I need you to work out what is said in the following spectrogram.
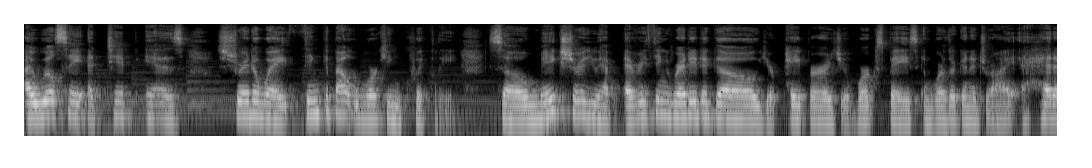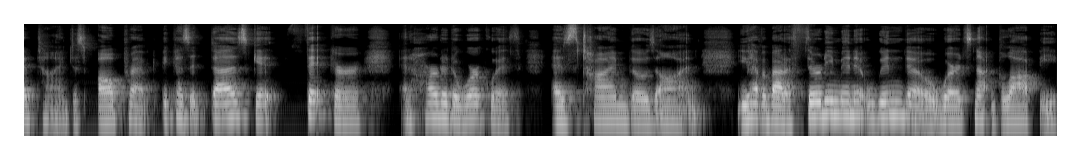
I will say a tip is straight away think about working quickly. So make sure you have everything ready to go your papers, your workspace, and where they're going to dry ahead of time, just all prepped because it does get thicker and harder to work with as time goes on. You have about a 30 minute window where it's not gloppy.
